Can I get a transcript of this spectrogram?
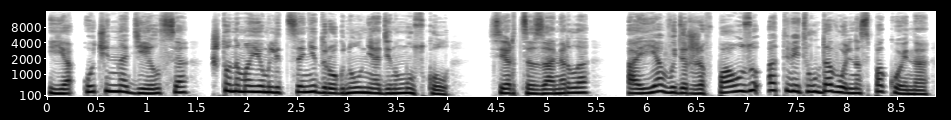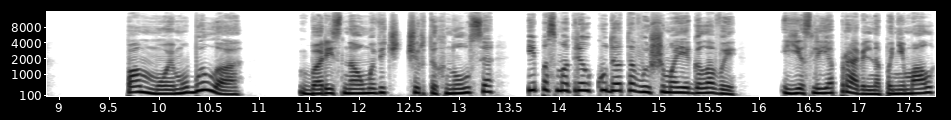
Я очень надеялся, что на моем лице не дрогнул ни один мускул. Сердце замерло, а я, выдержав паузу, ответил довольно спокойно. «По-моему, была». Борис Наумович чертыхнулся и посмотрел куда-то выше моей головы. Если я правильно понимал,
